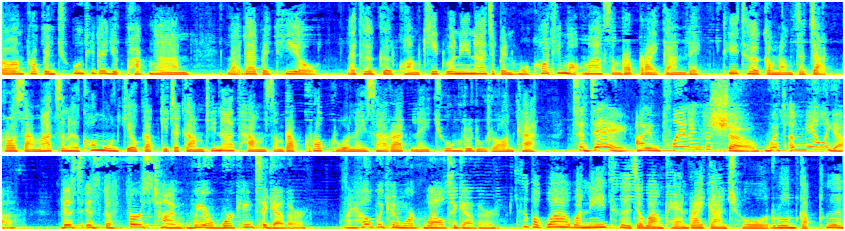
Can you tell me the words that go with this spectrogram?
ร้อนเพราะเป็นช่วงที่ได้หยุดพักงาน และได้ไปเที่ยว และเธอเกิดความคิดว่านี่น่าจะเป็นหัวข้อที่เหมาะมากสำหรับรายการเด็ก ที่เธอกำลังจะจัด เพราะสามารถเสนอข้อมูลเกี่ยวกับกิจกรรมที่น่าทำสำหรับครอบครัวในสหรัฐในช่วงฤดูร้อนค่ะ Today, I am planning the show with Amelia. This is the first time we are working together. I hope we can work well together. เธอบอกว่าวันนี้เธอจะวางแผนรายการโชว์ ร่วมกับเพื่อน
